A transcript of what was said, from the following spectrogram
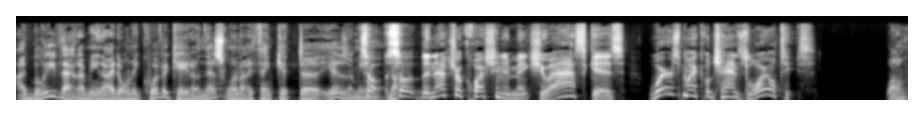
I believe that. I mean, I don't equivocate on this one. I think it uh, is. I mean, so so the natural question it makes you ask is, where's Michael Chan's loyalties? Well,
